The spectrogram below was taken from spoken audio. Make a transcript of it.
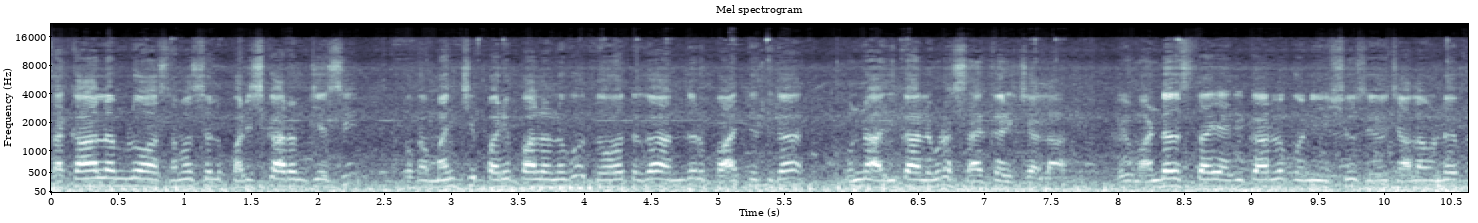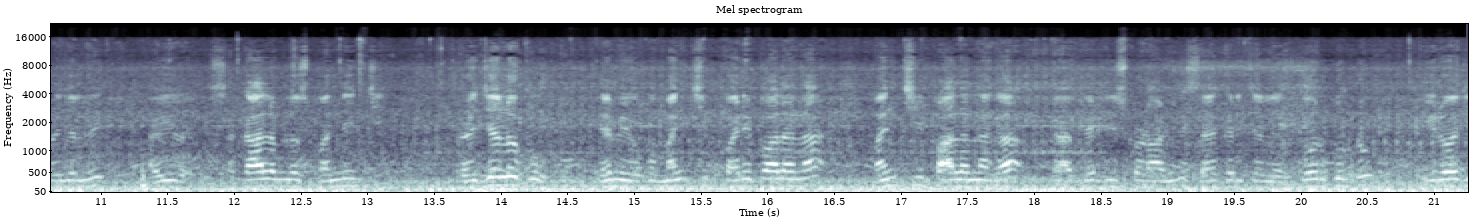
సకాలంలో ఆ సమస్యలు పరిష్కారం చేసి ఒక మంచి పరిపాలనకు దోహదగా అందరూ బాధ్యతగా ఉన్న అధికారులు కూడా సహకరించాలా? మండల స్థాయి అధికారులు కొన్ని ఇష్యూస్ ఏవి చాలా ఉన్నాయి ప్రజలవి. అవి సకాలంలో స్పందించి ప్రజలకు ఏమి ఒక మంచి పరిపాలన మంచి పాలనగా పేరు తీసుకోవడానికి సహకరించాలని కోరుకుంటూ ఈరోజు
